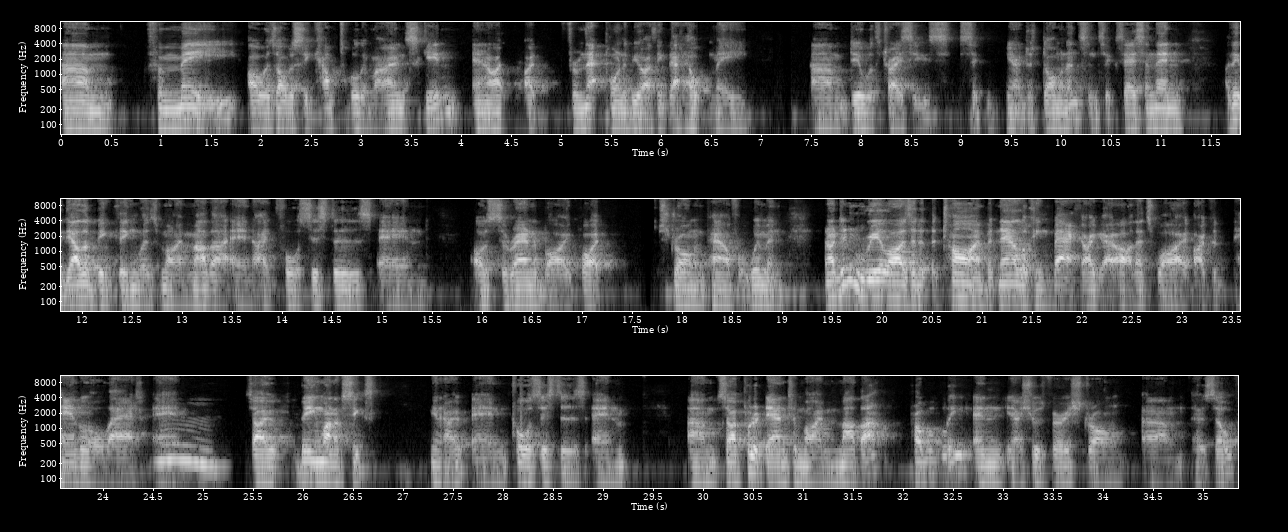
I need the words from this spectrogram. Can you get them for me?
um, for me, I was obviously comfortable in my own skin, and I, I from that point of view, I think that helped me um, deal with Tracy's, you know, just dominance and success. And then I think the other big thing was my mother, and I had four sisters, and I was surrounded by quite strong and powerful women. And I didn't realize it at the time, but now looking back, I go, oh, that's why I could handle all that. And mm. so being one of six, you know, and four sisters, and um, so I put it down to my mother probably, and you know, she was very strong um, herself.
